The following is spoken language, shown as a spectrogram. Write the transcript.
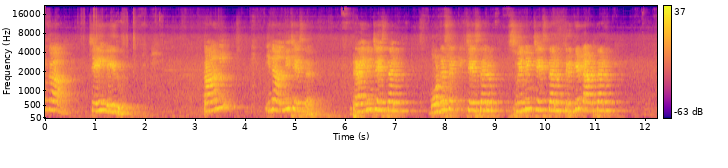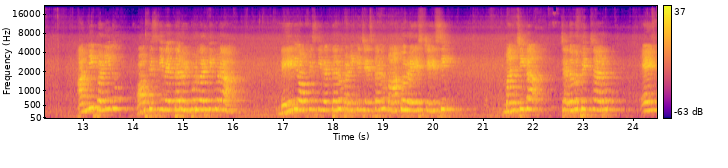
ఒక చేయి లేదు. కానీ ఈయన అన్నీ చేస్తారు. డ్రైవింగ్ చేస్తారు. మోటార్ సైకిల్ చేస్తారు స్విమ్మింగ్ చేస్తారు క్రికెట్ ఆడతారు. అన్ని పనులు ఆఫీస్కి వెళ్తారు. ఇప్పుడు వరకు కూడా డైలీ ఆఫీస్కి వెళ్తారు పనికి చేస్తారు. మాకు రేస్ చేసి మంచిగా చదివిపించారు. అండ్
